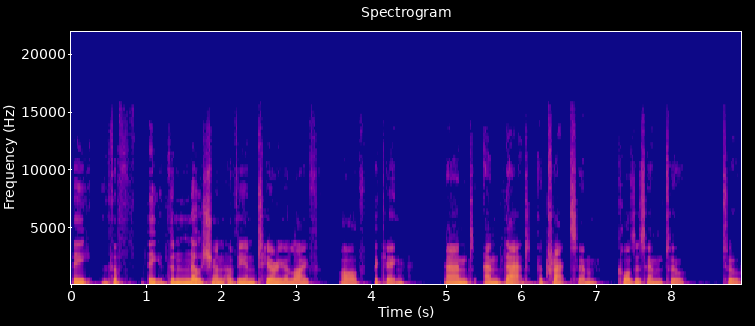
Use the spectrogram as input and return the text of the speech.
the, the, the, the notion of the interior life of the king, and, and that attracts him, causes him to, to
